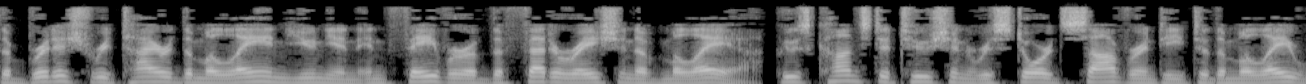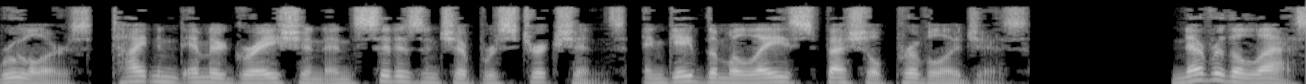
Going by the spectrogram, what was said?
the British retired the Malayan Union in favour of the Federation of Malaya, whose constitution restored sovereignty to the Malay rulers, tightened immigration and citizenship restrictions, and gave the Malays special privileges. Nevertheless,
